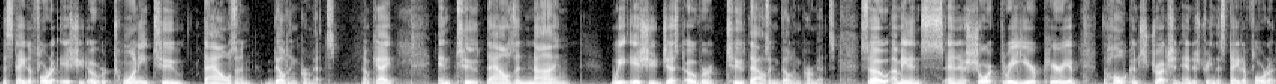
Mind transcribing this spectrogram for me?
the state of Florida issued over 22,000 building permits. Okay, in 2009, we issued just over 2,000 building permits. So, I mean, in, in a short three year period, the whole construction industry in the state of Florida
